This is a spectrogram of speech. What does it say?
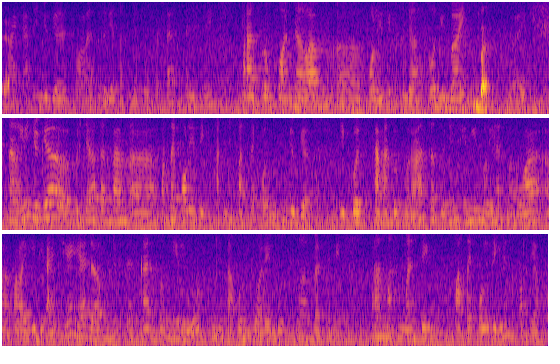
Ya. baik artinya juga suara sudah di atas 30%, dan di sini peran perempuan dalam eh, politik sudah lebih baik. Ba- Baik. Nah, ini juga berbicara tentang eh, partai politik. Artinya partai politik ini juga ikut sangat berperan. Tentunya ini melihat bahwa eh, apalagi di Aceh ya dalam menyukseskan pemilu di tahun 2019 ini peran masing-masing partai politik ini seperti apa?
